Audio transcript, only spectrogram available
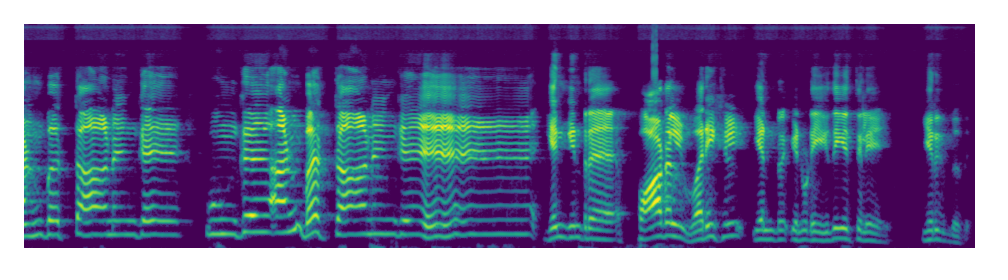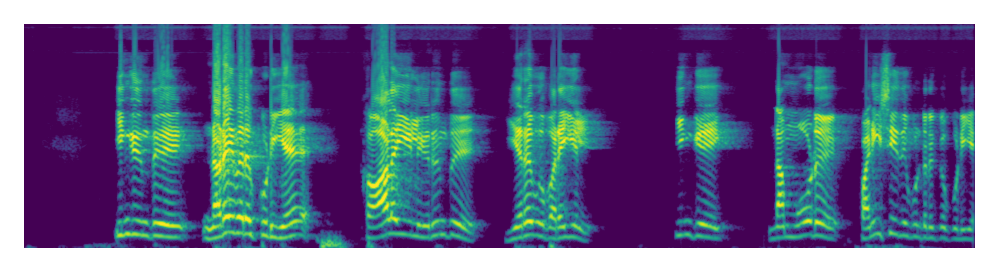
அன்பத்தானுங்க உங்க அன்பத்தானுங்க என்கின்ற பாடல் வரிகள் என்று என்னுடைய இதயத்திலே இருந்தது. இங்கு இந்த நடைபெறக்கூடிய காலையில் இருந்து இரவு வரையில் இங்கு நம்மோடு பணி செய்து கொண்டிருக்கக்கூடிய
